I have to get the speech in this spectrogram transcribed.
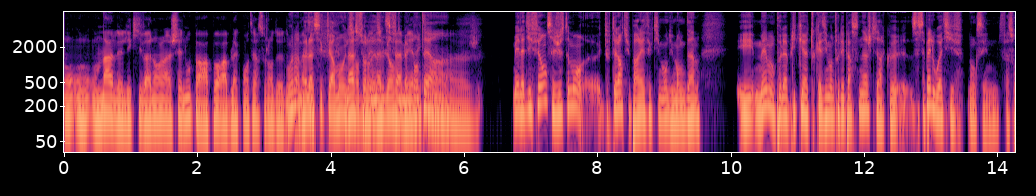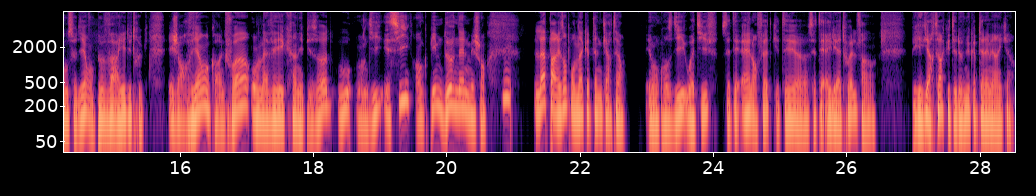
on, a le- l'équivalent là chez nous par rapport à Black Panther, ce genre de. de Voilà, bah là, c'est clairement une Là, sorte sur de les résilience de Black Panther. hein. euh, je- Mais la différence, c'est justement, euh, tout à l'heure, tu parlais effectivement du manque d'âme. Et même, on peut l'appliquer à tout, quasiment tous les personnages. C'est-à-dire que ça s'appelle What If. Donc, c'est une façon de se dire, on peut varier du truc. Et j'en reviens, encore une fois, on avait écrit un épisode où on dit, et si Hank Pym devenait le méchant? Là, par exemple, on a Captain Carter. Et donc, on se dit, What If, c'était elle, en fait, qui était, euh, c'était Hayley Atwell, enfin, Peggy Carter, qui était devenue Captain America,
